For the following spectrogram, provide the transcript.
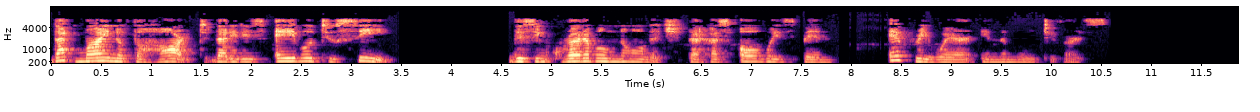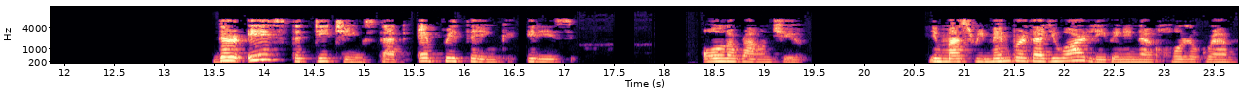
That mind of the heart that it is able to see this incredible knowledge that has always been everywhere in the multiverse. There is the teachings that everything it is all around you you must remember that you are living in a hologram.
